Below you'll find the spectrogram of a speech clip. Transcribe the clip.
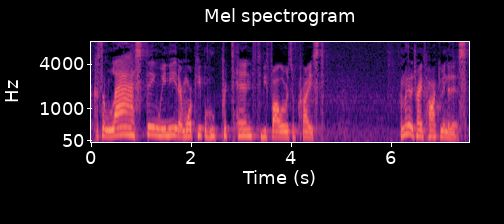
Because the last thing we need are more people who pretend to be followers of Christ. I'm not going to try and talk you into this.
